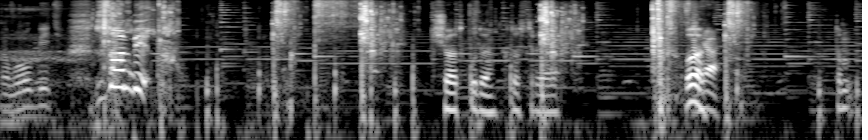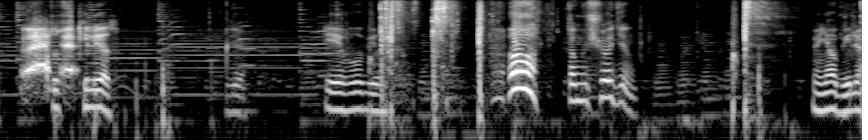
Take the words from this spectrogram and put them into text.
Кого убить? Зомби! Чё, откуда? Кто стреляет? О, Я. там... Тут скелет. Где? Я его убил. А! Там еще один. Меня убили.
